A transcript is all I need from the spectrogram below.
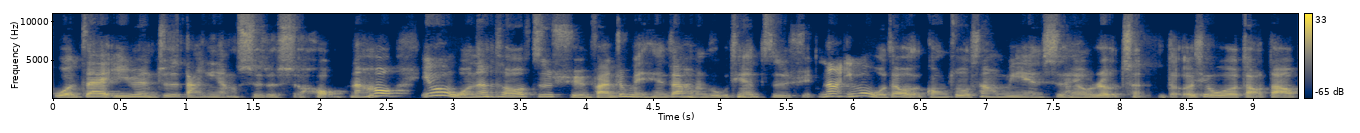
我在医院就是当营养师的时候，然后因为我那时候咨询，反正就每天在很 routine 的咨询。那因为我在我的工作上面是很有热忱的，而且我有找到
